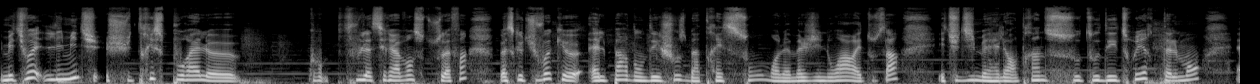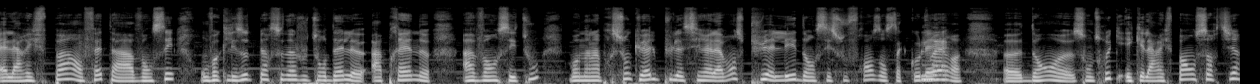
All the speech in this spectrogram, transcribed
mais tu vois, limite, je, je suis triste pour elle. Plus la série avance, surtout sur la fin, parce que tu vois que elle part dans des choses bah, très sombres, la magie noire et tout ça, et tu dis mais elle est en train de s'auto-détruire tellement elle arrive pas en fait à avancer. On voit que les autres personnages autour d'elle euh, apprennent, euh, avancent et tout, mais on a l'impression que elle, plus la série elle avance, plus elle est dans ses souffrances, dans sa colère, euh, dans euh, son truc, et qu'elle arrive pas à en sortir.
